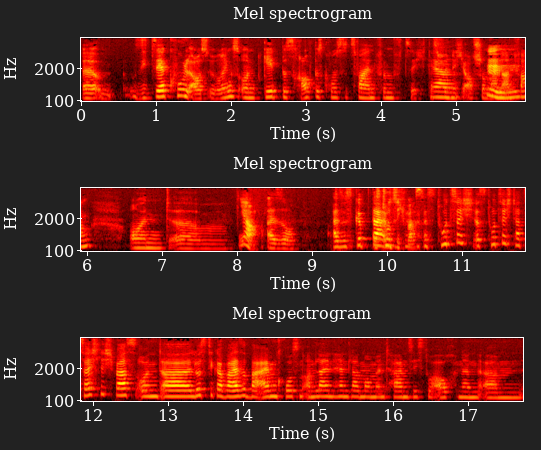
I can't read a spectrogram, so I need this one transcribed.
Äh, Sieht sehr cool aus übrigens und geht bis rauf bis Größe 52. Das ja. finde ich auch schon mal mhm. ein Anfang. Und ähm, ja, also. Also es gibt da. Es tut sich was. Es tut sich, es tut sich tatsächlich was. Und äh, lustigerweise bei einem großen Online-Händler momentan siehst du auch ein ähm,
